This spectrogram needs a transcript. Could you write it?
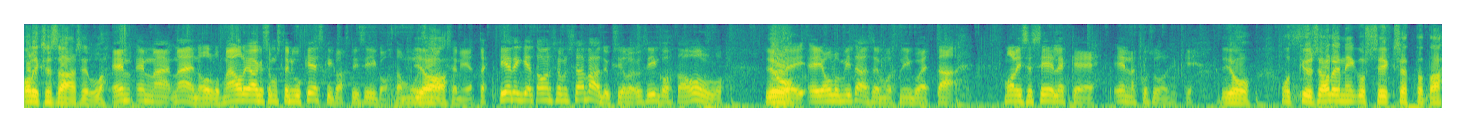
Oliko se sä silloin? En, en mä, mä, en ollut. Mä olin aika semmoista niinku keskikastia siinä kohtaa muistaakseni. Että tietenkin, että on semmoisia säväytyksiä siinä kohtaa ollut. Joo. Ei, ei, ollut mitään semmoista, niinku, että mä olin se selkeä ennakkosuosikki. Joo, mutta kyllä se oli niinku siksi, että tota,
